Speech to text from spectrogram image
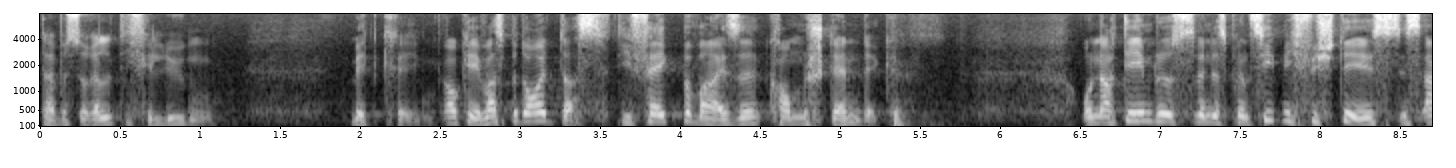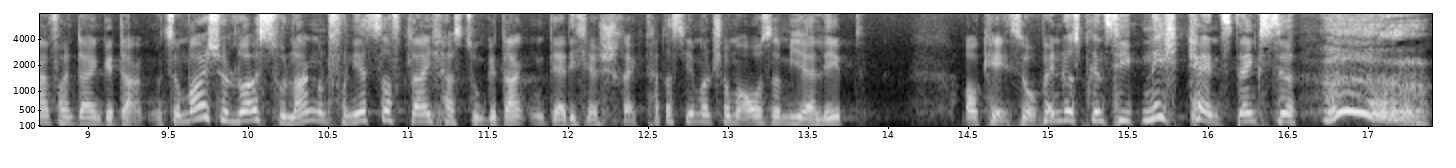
Da wirst du relativ viel Lügen mitkriegen. Okay, was bedeutet das? Die Fake-Beweise kommen ständig. Und nachdem du es, wenn du das Prinzip nicht verstehst, ist einfach in deinen Gedanken. Zum Beispiel läufst du lang und von jetzt auf gleich hast du einen Gedanken, der dich erschreckt. Hat das jemand schon mal außer mir erlebt? Okay, so, wenn du das Prinzip nicht kennst, denkst du,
